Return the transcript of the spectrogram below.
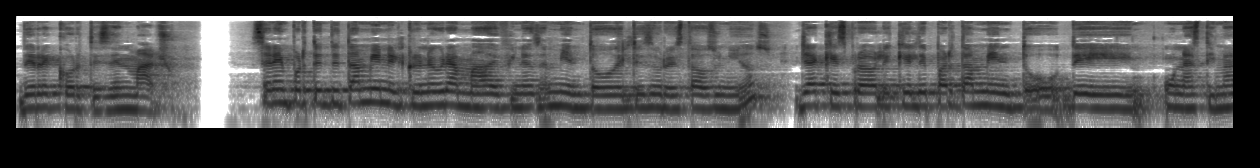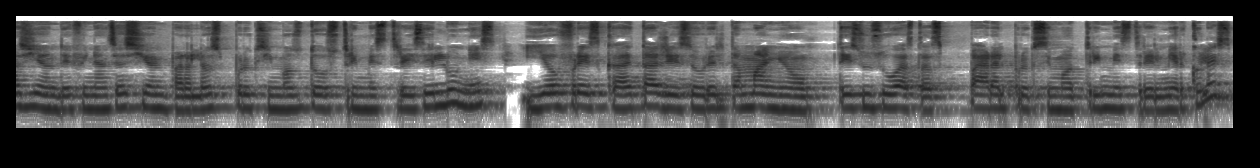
de recortes en mayo. Será importante también el cronograma de financiamiento del Tesoro de Estados Unidos, ya que es probable que el departamento dé una estimación de financiación para los próximos dos trimestres el lunes y ofrezca detalles sobre el tamaño de sus subastas para el próximo trimestre el miércoles.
